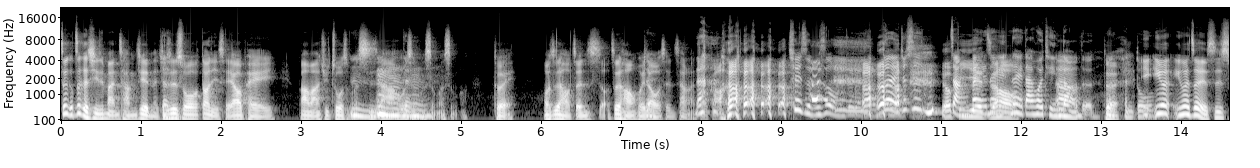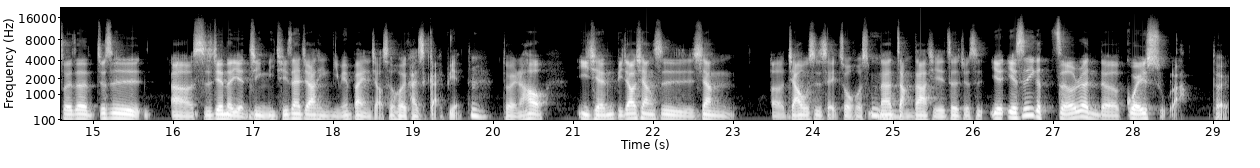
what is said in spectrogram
这个这个其实蛮常见的，就是说到底谁要陪爸妈去做什么事啊，嗯、或什么什么什么？对，哦，这个好真实哦，这个好像回到我身上了。确实不是我们这个年代，对，就是 长辈那那一代会听到的，嗯、对，很多。因为因为这也是随着就是呃时间的演进，你其实，在家庭里面扮演的角色会开始改变。嗯，对。然后以前比较像是像呃家务事谁做或什么，嗯、那长大其实这就是也也是一个责任的归属啦。对，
